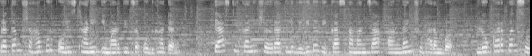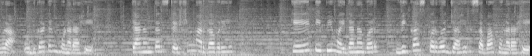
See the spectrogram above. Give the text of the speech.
प्रथम शहापूर पोलीस ठाणे इमारतीचं उद्घाटन. त्याच ठिकाणी शहरातील विविध विकास कामांचा ऑनलाईन शुभारंभ लोकार्पण सोहळा उद्घाटन होणार आहे. त्यानंतर स्टेशन मार्गावरील केएटीपी मैदानावर विकास पर्व जाहीर सभा होणार आहे.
